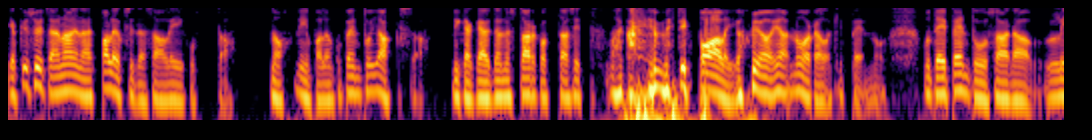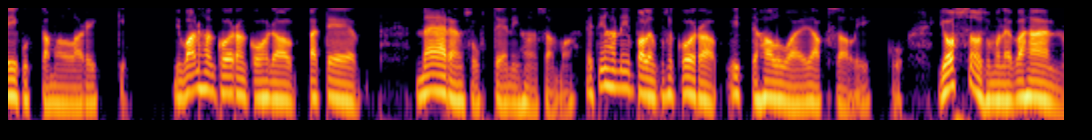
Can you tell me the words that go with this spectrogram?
ja kysytään aina, että paljonko sitä saa liikuttaa. No, niin paljon kuin pentu jaksaa, mikä käytännössä tarkoittaa sitten aika hemmetin paljon, jo ihan nuorellakin pennulla. Mutta ei pentua saada liikuttamalla rikki. Niin vanhan koiran kohdalla pätee määrän suhteen ihan sama. Et ihan niin paljon kuin se koira itse haluaa ja jaksaa liikkua. Jos se on semmoinen vähän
